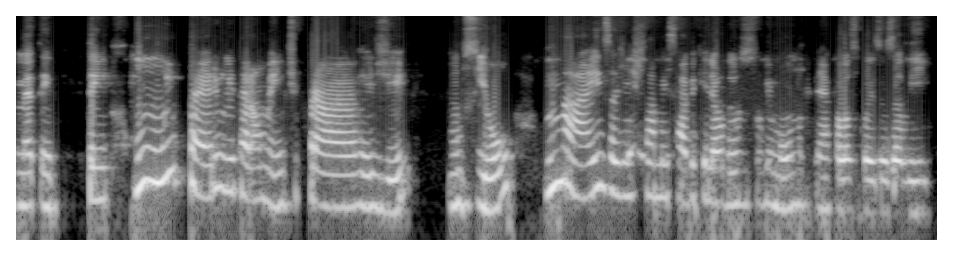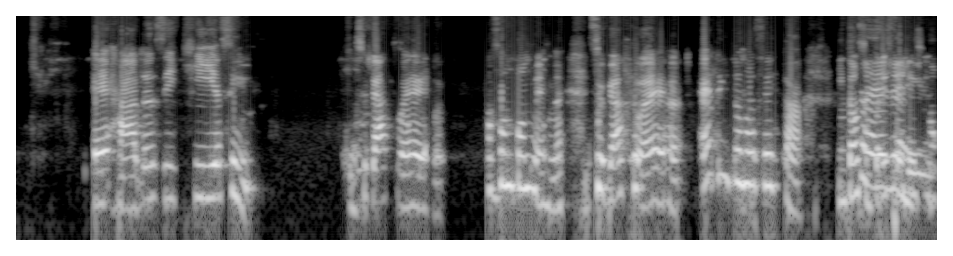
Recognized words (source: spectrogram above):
né, tem, tem um império literalmente para reger, um CEO, mas a gente também sabe que ele é o deus do submundo, que tem aquelas coisas ali erradas e que, assim, esse gato é no ponto mesmo, né? Se o gato erra, é tentando acertar. Então, assim, é, a gente não,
